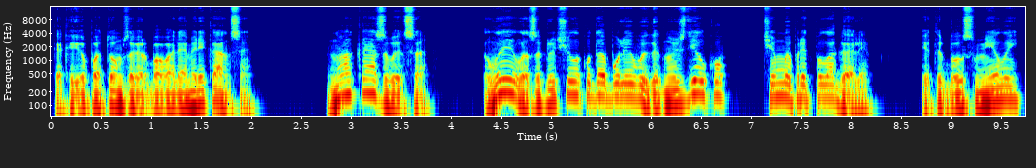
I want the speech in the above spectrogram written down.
как ее потом завербовали американцы. Но оказывается, Лейла заключила куда более выгодную сделку, чем мы предполагали. Это был смелый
